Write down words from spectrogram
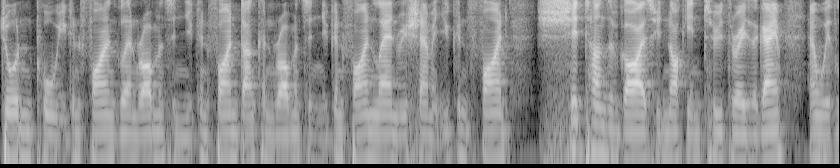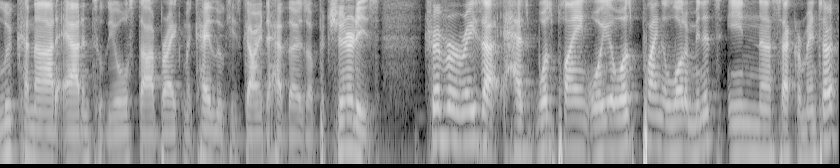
Jordan Poole, you can find Glenn Robinson, you can find Duncan Robinson, you can find Landry Shamet, you can find shit tons of guys who knock in two threes a game. And with Luke Kennard out until the All Star break, Mykhailiuk is going to have those opportunities. Trevor Ariza has was playing or was playing a lot of minutes in uh, Sacramento,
